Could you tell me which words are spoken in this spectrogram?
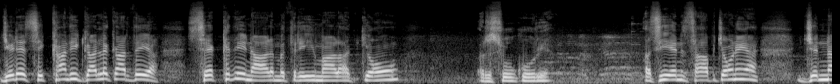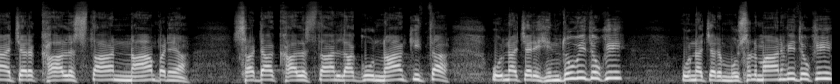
ਜਿਹੜੇ ਸਿੱਖਾਂ ਦੀ ਗੱਲ ਕਰਦੇ ਆ, ਸਿੱਖ ਦੇ ਨਾਲ ਮਤਰੀਮ ਵਾਲਾ ਕਿਉਂ ਰਸੂਕ ਹੋ ਰਿਹਾ? ਅਸੀਂ ਇਨਸਾਫ ਚਾਹੁੰਦੇ ਆ, ਜਿੰਨਾ ਚਿਰ ਖਾਲਿਸਤਾਨ ਨਾ ਬਣਿਆ, ਸਾਡਾ ਖਾਲਿਸਤਾਨ ਲਾਗੂ ਨਾ ਕੀਤਾ ਉਹਨਾਂ ਚਿਰ ਹਿੰਦੂ ਵੀ ਦੁਖੀ ਉਹਨਾਂ ਚਿਰ ਮੁਸਲਮਾਨ ਵੀ ਦੁਖੀ,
